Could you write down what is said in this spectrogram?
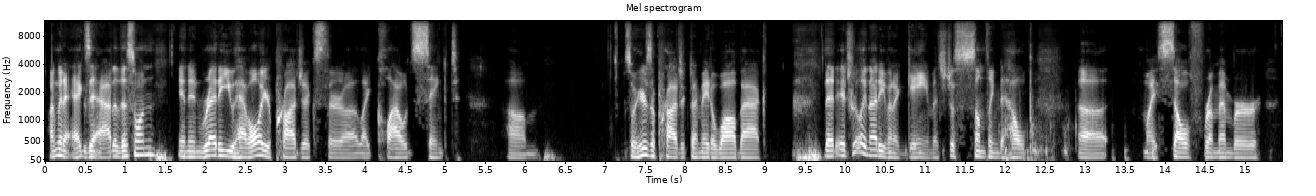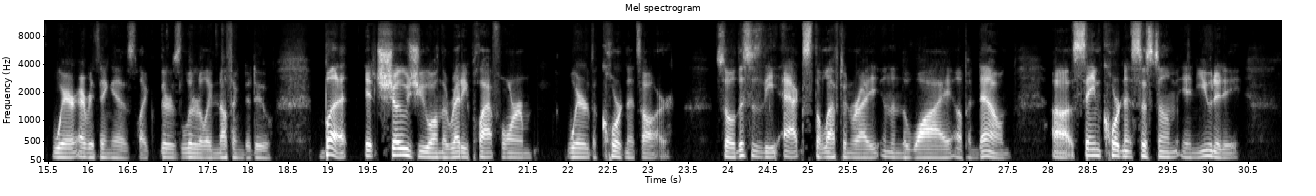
I'm going to exit out of this one. And in Ready, you have all your projects. They're uh, like cloud synced. Um, so here's a project I made a while back that it's really not even a game. It's just something to help uh, myself remember where everything is. Like there's literally nothing to do. But it shows you on the Ready platform where the coordinates are. So this is the X, the left and right, and then the Y up and down. Uh, same coordinate system in Unity.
